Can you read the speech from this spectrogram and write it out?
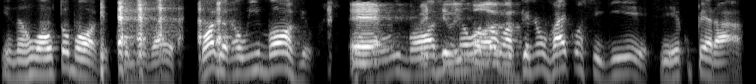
e não um automóvel. Vai... móvel não, um imóvel. É, um imóvel e não imóvel. automóvel, porque ele não vai conseguir se recuperar.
